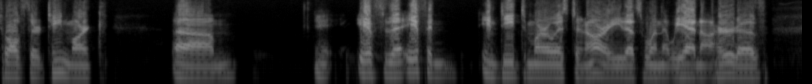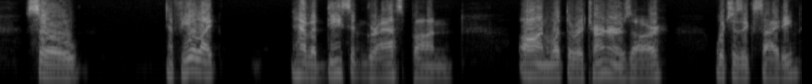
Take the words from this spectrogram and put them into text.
12 13 mark um if the if and indeed tomorrow is Tinari. That's one that we had not heard of. So I feel like have a decent grasp on on what the returners are, which is exciting.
